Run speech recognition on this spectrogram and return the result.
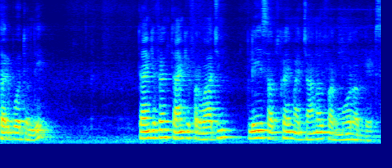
సరిపోతుంది. Thank you friends thank you for watching please subscribe my channel for more updates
